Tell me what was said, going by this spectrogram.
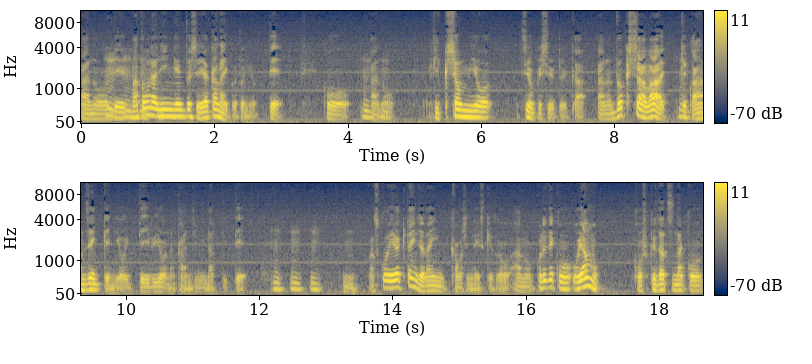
あのでまともな人間として描かないことによってこうあのフィクション味を強くしてるというかあの読者は結構安全圏に置いているような感じになっていて。うんまあ、そこを描きたいんじゃないかもしれないですけどあのこれでこう親もこう複雑なこう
